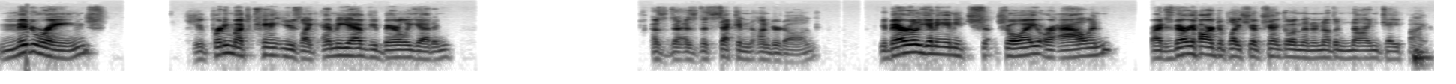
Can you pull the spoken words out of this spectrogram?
mid range. You pretty much can't use like Emeev, you're barely getting as the, as the second underdog. You're barely getting any Ch- Choi or Allen, right? It's very hard to play Shevchenko and then another 9K fighter.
